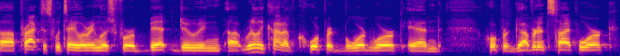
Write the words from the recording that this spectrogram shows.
uh, practiced with Taylor English for a bit, doing uh, really kind of corporate board work and corporate governance type work.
